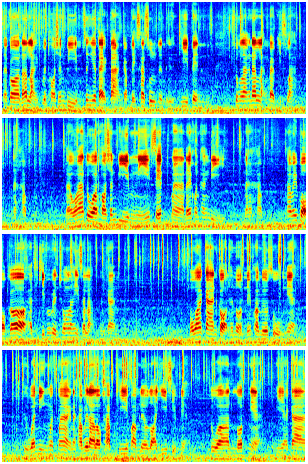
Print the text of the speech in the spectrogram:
แล้วก็ด้านหลังจะเป็น Torsion Beam ซึ่งจะแตกต่างกับ Lexus รุ่นอื่นๆ ที่เป็นช่วงล่างด้านหลังแบบอิสระนะครับ แต่ว่าตัว Torsion Beam นี้เซตมาได้ค่อนข้างดีนะครับ ถ้าไม่บอกก็อาจจะคิดว่าเป็นช่วงล่างอิสระเหมือนกัน เพราะว่าการเกาะถนนในความเร็วสูงเนี่ยถือว่านิ่งมากๆนะครับ เวลาเราขับที่ความเร็ว 120 เนี่ย ตัวรถเนี่ยมีอาการ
